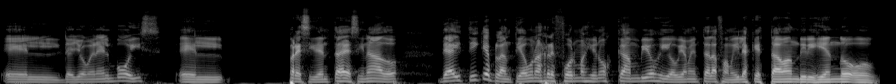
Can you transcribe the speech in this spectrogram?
el de Jovenel Boyce, el presidente asesinado de Haití, que planteaba unas reformas y unos cambios, y obviamente las familias que estaban dirigiendo, o,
